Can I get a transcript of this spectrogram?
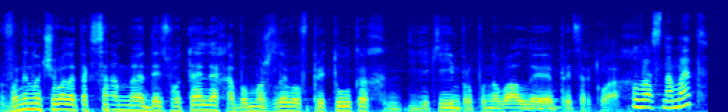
Вони ночували так само десь в готелях або, можливо, в притулках, які їм пропонували при церквах. У вас намет?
